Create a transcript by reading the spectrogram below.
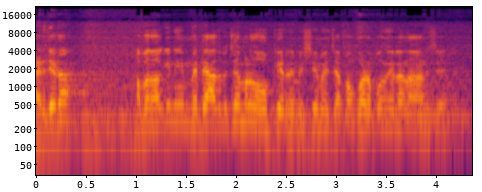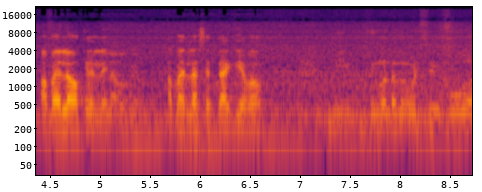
അരിച്ചേട്ടാ അപ്പോൾ നോക്കി ഇനി മറ്റേ അത് വെച്ച് നമ്മൾ നോക്കിയായിരുന്നു. മെഷീൻ വെച്ച്. അപ്പം കുഴപ്പമൊന്നുമില്ലെന്ന് കാണിച്ച് അപ്പോൾ എല്ലാം ഓക്കെ അല്ലേ? അപ്പോൾ എല്ലാം സെറ്റാക്കി അപ്പം ഇതും കൊണ്ടൊന്ന് ഓടിച്ച് പോവുക.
